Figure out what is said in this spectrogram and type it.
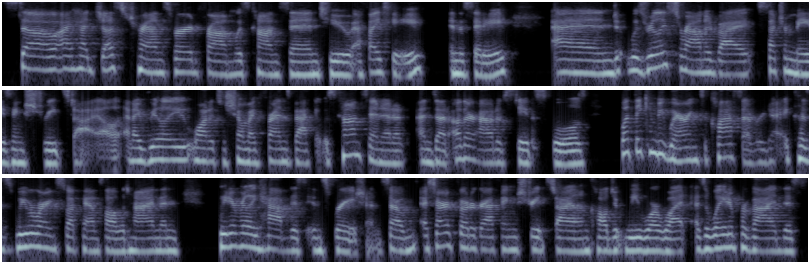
so, I had just transferred from Wisconsin to FIT in the city and was really surrounded by such amazing street style. And I really wanted to show my friends back at Wisconsin and at, and at other out of state schools what they can be wearing to class every day because we were wearing sweatpants all the time and we didn't really have this inspiration. So I started photographing street style and called it We Wore What as a way to provide this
